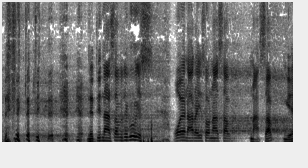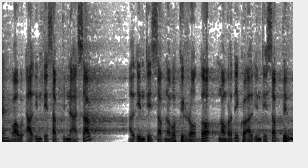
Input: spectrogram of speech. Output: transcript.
Jadi nasab niku wis koyo nek ora iso nasab nasab nggih wa al intisab bin nasab al intisab napa bir nomor tiga al intisab bil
